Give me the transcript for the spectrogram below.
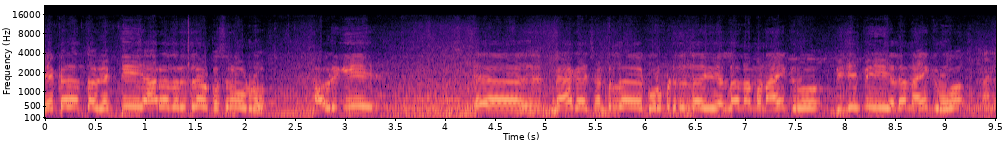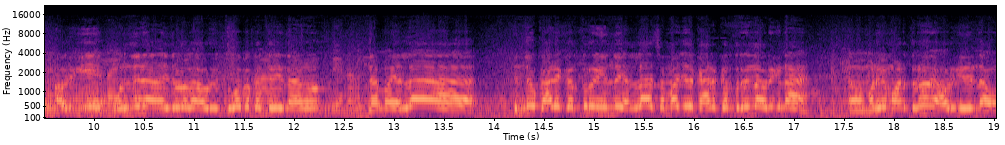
ಬೇಕಾದಂತ ವ್ಯಕ್ತಿ ಯಾರಾದರೂ ಇದ್ರೆ ಅವ್ರು ಬಸನಗೌಡರು ಅವ್ರಿಗೆ ಮ್ಯಾಗ ಸೆಂಟ್ರಲ್ ಗೌರ್ಮೆಂಟ್ದಿಂದ ಎಲ್ಲ ನಮ್ಮ ನಾಯಕರು ಬಿಜೆಪಿ ಎಲ್ಲ ನಾಯಕರು, ಅವ್ರಿಗೆ ಮುಂದಿನ ಇದ್ರೊಳಗೆ ಅವ್ರಿಗೆ ತಗೋಬೇಕಂತೇಳಿ ನಾನು ನಮ್ಮ ಎಲ್ಲ ಹಿಂದೂ ಕಾರ್ಯಕರ್ತರು, ಹಿಂದೂ ಎಲ್ಲ ಸಮಾಜದ ಕಾರ್ಯಕರ್ತರಿಂದ ಅವ್ರಿಗೆ ನಾ ಮನವಿ ಮಾಡ್ತಾನೆ. ಅವ್ರಿಗೆ ನಾವು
